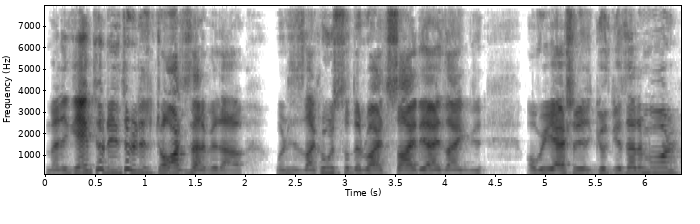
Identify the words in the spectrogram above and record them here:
Man, the game turned into little dark side of it now. When it's like, who's on the right side? Yeah, it's like, are we actually good guys anymore?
